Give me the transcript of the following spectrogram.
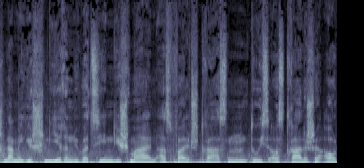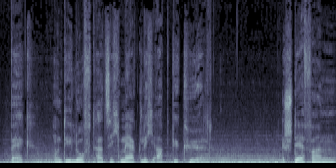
Schlammige Schlieren überziehen die schmalen Asphaltstraßen durchs australische Outback und die Luft hat sich merklich abgekühlt. Stefan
